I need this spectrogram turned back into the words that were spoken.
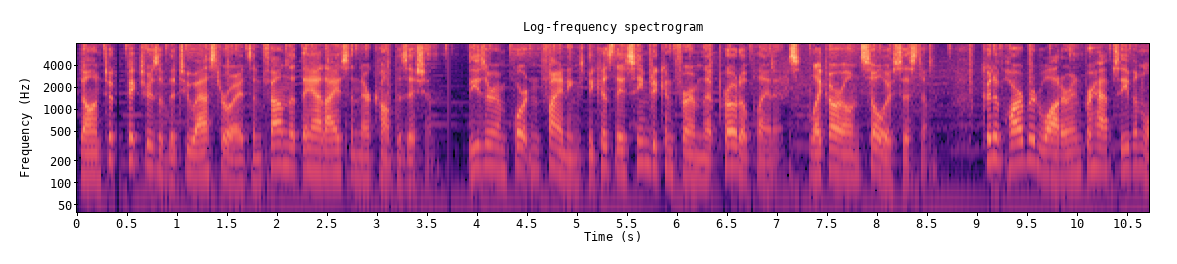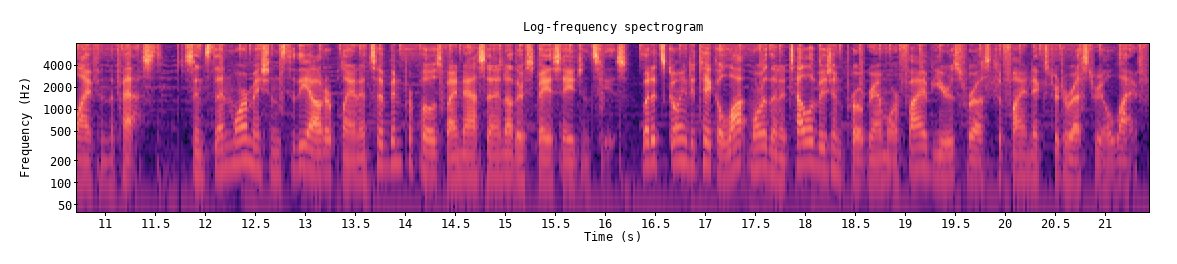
Dawn took pictures of the two asteroids and found that they had ice in their composition. These are important findings because they seem to confirm that protoplanets, like our own solar system, could have harbored water and perhaps even life in the past. Since then, more missions to the outer planets have been proposed by NASA and other space agencies, but it's going to take a lot more than a television program or five years for us to find extraterrestrial life.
